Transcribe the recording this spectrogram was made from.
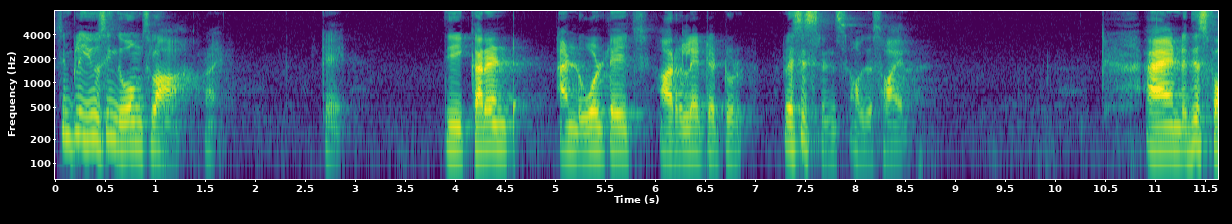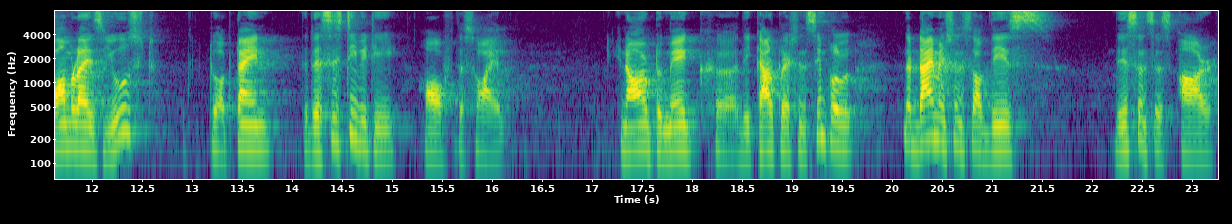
simply using the Ohm's law right. Okay. The current and voltage are related to resistance of the soil. And this formula is used to obtain the resistivity of the soil. In order to make uh, the calculation simple, the dimensions of these distances are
